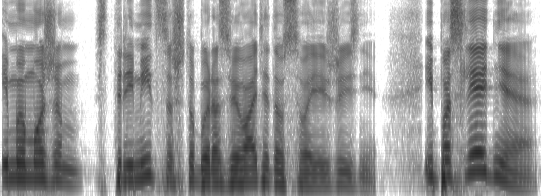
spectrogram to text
И мы можем стремиться, чтобы развивать это в своей жизни. И последнее,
